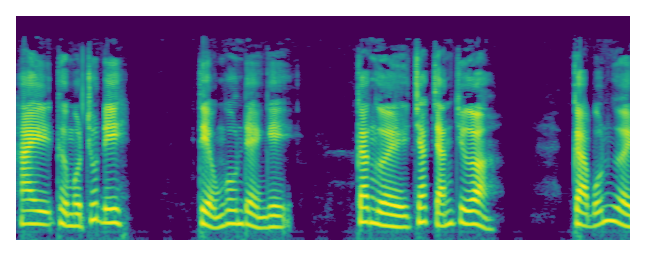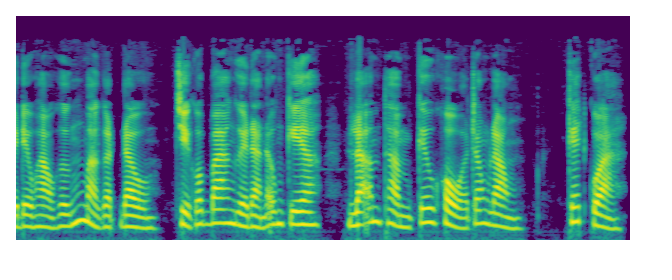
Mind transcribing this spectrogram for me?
Hay thử một chút đi. Tiểu ngôn đề nghị. Các người chắc chắn chưa? Cả bốn người đều hào hứng mà gật đầu. Chỉ có ba người đàn ông kia là âm thầm kêu khổ ở trong lòng. Kết quả.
